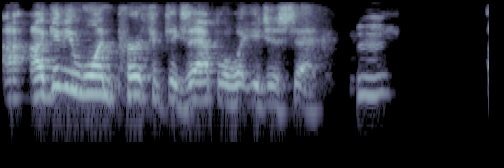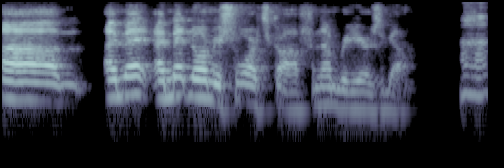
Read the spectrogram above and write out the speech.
i'll give you one perfect example of what you just said. Mm-hmm. um, i met i met norman schwarzkopf a number of years ago. Uh-huh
